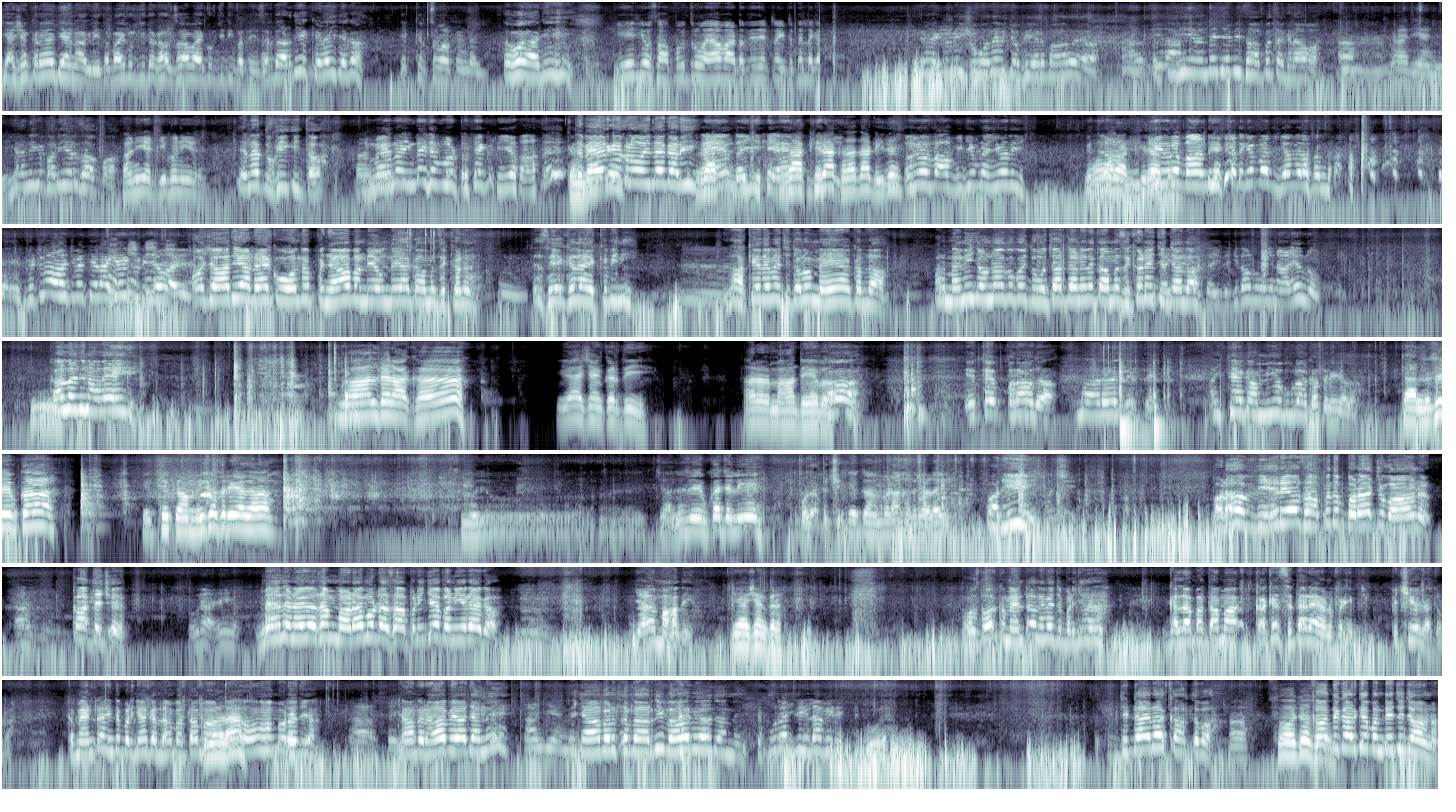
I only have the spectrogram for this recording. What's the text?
ਜੈ ਸ਼ੰਕਰ ਜੈ ਨਾਗਰੀ। ਤਾਂ ਵਾਹਿਗੁਰੂ ਜੀ ਦਾ ਖਾਲਸਾ ਵਾਹਿਗੁਰੂ ਜੀ ਦੀ ਫਤਿਹ। ਸਰਦਾਰ ਜੀ ਇਹ ਕਿਹੜੀ ਜਗ੍ਹਾ? ਇੱਕ ਕਿਰਤਵਾਲ ਪਿੰਡ ਆ ਜੀ। ਤੇ ਹੋਇਆ ਜੀ ਇਹ ਜੋ ਸੱਪ ਉਧਰੋਂ ਆਇਆ ਵੱਟ ਤੇ ਤੇ ਟਰੈਕਟਰ ਤੇ ਲੱਗਾ। ਟਰੈਕਟਰ ਦੀ ਸ਼ੋਅ ਦੇ ਵਿੱਚੋਂ ਫੇਰ ਬਾਹਰ ਹੋਇਆ। ਤੁਸੀਂ ਆਂਦੇ ਜੇ ਵੀ ਸੱਪ ਤਗੜਾ ਵਾ। ਹਾਂਜੀ ਹਾਂਜੀ। ਯਾਨੀ ਕਿ ਫਨੀਅਰ ਸੱਪ ਆ। ਫਨੀਅਰ ਜੀ ਫਨੀਅਰ ਇਹਨੇ ਦੁਖੀ ਕੀਤਾ। ਮੈਂ ਨਾ ਇੰਦਾ ਹੀ ਮੋਟਰ ਤੇ ਕੁੜੀਆਂ ਆ। ਤੇ ਵੇਰ ਕੇ ਕਲੋਜ ਨਾ ਗਾੜੀ। ਐ ਹੁੰਦਾ ਹੀ ਐ ਰਾਖੀ ਰੱਖਦਾ ਤੁਹਾਡੀ ਤੇ। ਉਹ ਮੈਂ ਵੀਡੀਓ ਬਣਾਈ ਉਹਦੀ। ਉਹ ਰਾਖੀ ਰੱਖ। ਇਹਨੇ ਬਾਲਟੀਆਂ ਕੱਢ ਕੇ ਭੱਜ ਗਿਆ ਮੇਰਾ ਬੰਦਾ। ਬਿੱਟੂ ਆਉਜ ਵਿੱਚ ਲੱਗ ਗਈ ਕੁੜੀ ਹੋਏ ਉਹ ਸ਼ਾਹ ਜੀ ਸਾਡੇ ਕੋਲ ਤੇ 50 ਬੰਦੇ ਆਉਂਦੇ ਆ ਕੰਮ ਸਿੱਖਣ। ਤੇ ਸਿੱਖਦਾ ਇੱਕ ਵੀ ਨਹੀਂ। ਇਲਾਕੇ ਦੇ ਵਿੱਚ ਚਲੋ ਮੈਂ ਆ ਇਕੱਲਾ। ਪਰ ਮੈਂ ਵੀ ਚਾਹੁੰਦਾ ਕਿ ਕੋਈ ਦੋ ਚਾਰ ਜਣੇ ਦੇ ਕੰਮ ਸਿੱਖਣ ਇਹ ਚੀਜ਼ਾਂ ਦਾ। ਚਾਹੀਦਾ ਜਦੋਂ ਰੋਜ਼ ਨਾਲੇ ਉਹਨੂੰ ਕੱਲ ਜਨਾਲੇ ਹੀ ਮਾਲ ਤੇ ਰੱਖ। ਯਾ ਸ਼ੰਕਰ ਦੀ। ਹਰ ਹਰ ਮਹਾਦੇਵ। ਆ ਇੱਥੇ ਪਰਾਂ ਹੋ ਜਾ। ਮਾਰੇ ਨੇ ਸਿਰ ਤੇ। ਇੱਥੇ ਕੰਮ ਹੀ ਪੂਰਾ ਖਤਰੇ ਵਾਲਾ। ਚੱਲ ਸੇਵਕਾ। ਇੱਥੇ ਕੰਮ ਹੀ ਕਤਰਿਆਗਾ ਸੋ ਜੋ ਚੱਲ ਸੇਵਕਾ ਚੱਲੀਏ। ਜਾ ਪਿੱਛੇ। ਇੱਥੇ ਕੰਮ ਬੜਾ ਖਤਰੇ ਵਾਲਾ ਹੀ ਭਾਜੀ ਬੜਾ ਵੇਰਿਆ ਸੱਪ ਤੇ ਬੜਾ ਜਵਾਨ। ਕੱਦ 'ਚ। ਪੂਰਾ ਜੀ। ਮੈਂ ਤਾਂ ਇਹ ਦੱਸਾਂ ਮਾੜਾ ਮੋਟਾ ਸੱਪ ਨਹੀਂ ਜੇ ਬਣੀ ਰਹੇਗਾ। ਜੈ ਮਹਾਦੇਵ। ਜੈ ਸ਼ੰਕਰ। ਦੋਸਤੋ ਕਮੈਂਟਾਂ ਦੇ ਵਿੱਚ ਬੜੀਆਂ ਗੱਲਾਂ ਬਾਤਾਂ ਮਾ ਕਾਕੇ ਸਿੱਧਾ ਲੈ ਹੁਣ ਫਰੇਮ 'ਚ। ਪਿੱਛੇ ਹੋ ਜਾ ਥੋੜਾ ਕਮੈਂਟਾਂ 'ਚ ਤਾਂ ਬੜੀਆਂ ਗੱਲਾਂ ਬਾਤਾਂ ਮਾਰਦੇ ਉਹ ਮੋੜਾ ਹਾਂ ਸਹੀ। ਜਾਂ ਫਿਰ ਰਾਹ ਪਿਆ ਜਾਂਦੇ ਹਾਂਜੀ ਹਾਂਜੀ। ਤੇ ਜਾਂ ਫਿਰ ਸਰਦਾਰ ਜੀ ਵਾਹ ਪਿਆ ਜਾਂਦੇ। ਤੇ ਪੂਰਾ ਜਰੀਲਾ ਵੀਰੇ ਜਿੱਡਾ ਇਹਦਾ ਕੱਦ ਵਾ ਹਾਂ। ਸੋ ਜੋ ਕੱਦ ਕਰਕੇ ਬੰਦੇ 'ਚ ਜਾਨ ਆ।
